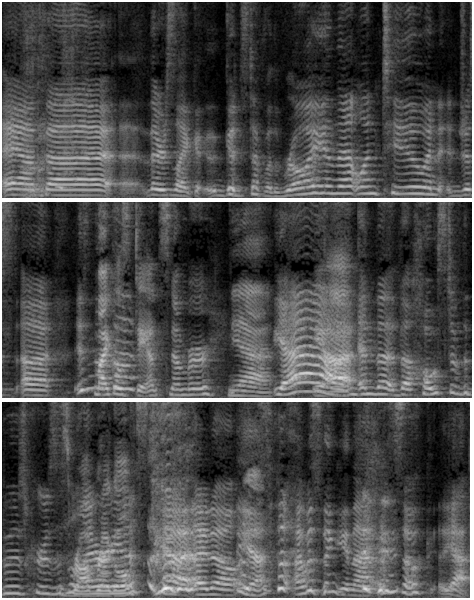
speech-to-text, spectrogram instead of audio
And uh, there's like good stuff with Roy in that one too, and just uh, isn't Michael's the- dance number. Yeah. yeah. Yeah. and the the host of the booze cruise is Is Rob Riggle. yeah, I know. Yeah. I was thinking that. It's so yeah,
